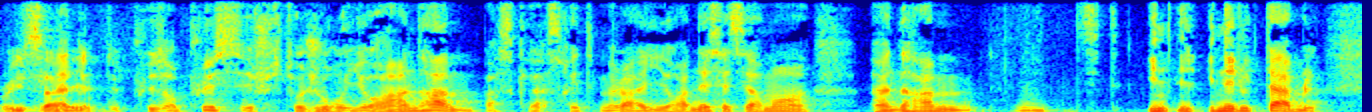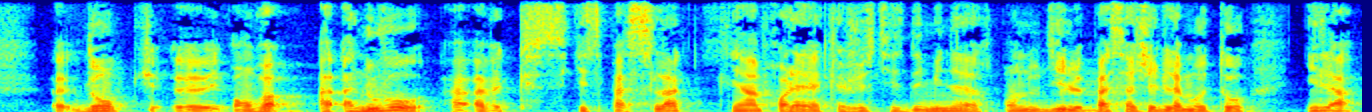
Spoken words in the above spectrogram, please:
oui, de, de plus en plus, c'est juste au jour où il y aura un drame, parce qu'à ce rythme-là, il y aura nécessairement un, drame inéluctable. Euh, donc, euh, on va à, nouveau, avec ce qui se passe là, qu'il y a un problème avec la justice des mineurs. On nous dit le passager de la moto, il a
